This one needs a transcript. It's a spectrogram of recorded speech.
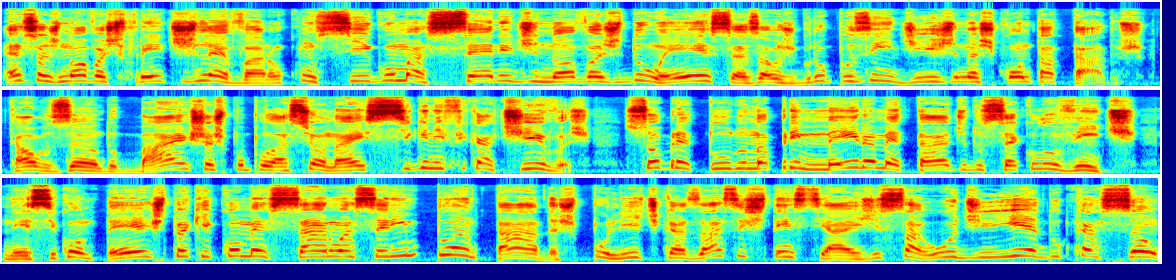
essas novas frentes levaram consigo uma série de novas doenças aos grupos indígenas contatados, causando baixas populacionais significativas, sobretudo na primeira metade do século XX. Nesse contexto é que começaram a ser implantadas políticas assistenciais de saúde e educação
